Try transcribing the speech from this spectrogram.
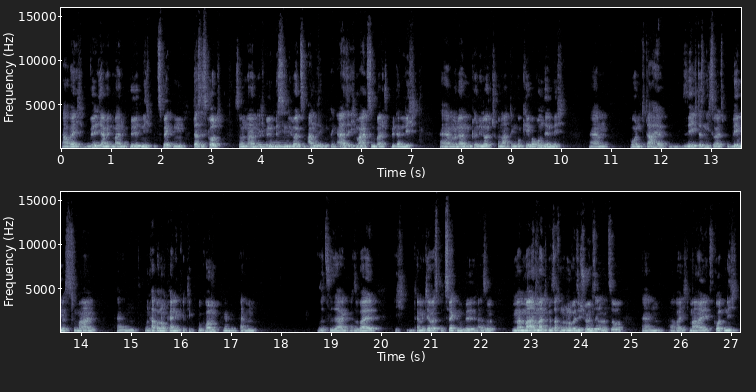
aber ich will ja mit meinem Bild nicht bezwecken, das ist Gott, sondern ich will ein bisschen die Leute zum Anregen bringen. Also ich male zum Beispiel dann Licht ähm, und dann können die Leute darüber nachdenken, okay, warum denn Licht? Ähm, und daher sehe ich das nicht so als Problem, das zu malen. Ähm, und habe auch noch keine Kritik bekommen Mhm. ähm, sozusagen, also weil ich damit ja was bezwecken will. Also male manchmal Sachen nur, weil sie schön sind und so, ähm, aber ich male jetzt Gott nicht,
